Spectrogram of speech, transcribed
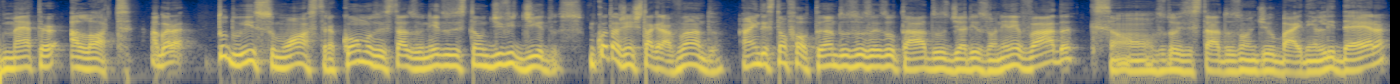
matter a lot. Agora, tudo isso mostra como os Estados Unidos estão divididos. Enquanto a gente está gravando, ainda estão faltando os resultados de Arizona e Nevada, que são os dois estados onde o Biden lidera,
